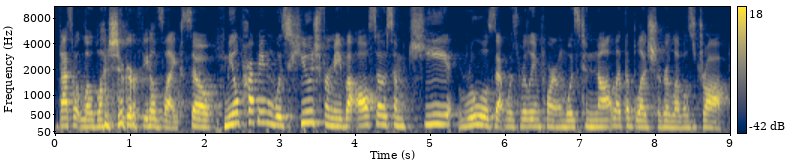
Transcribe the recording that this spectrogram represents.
that's what low blood sugar feels like. So meal prepping was huge for me, but also some key rules that was really important was to not let the blood sugar levels drop.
